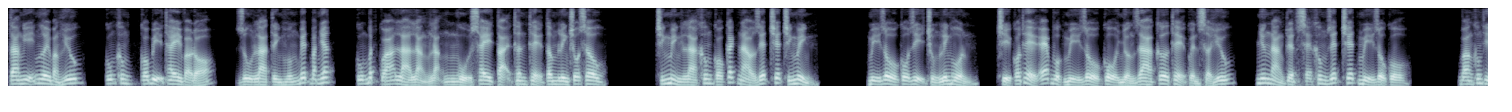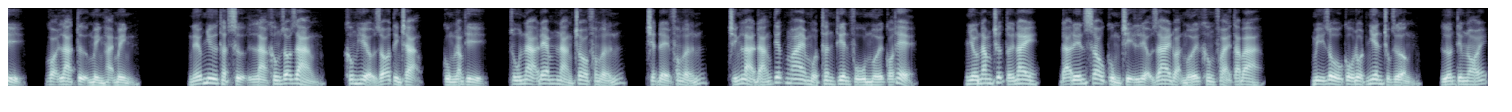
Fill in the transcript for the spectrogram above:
ta nghĩ ngươi bằng hữu cũng không có bị thay vào đó, dù là tình huống biết bắt nhất, cũng bất quá là lẳng lặng ngủ say tại thân thể tâm linh chỗ sâu. Chính mình là không có cách nào giết chết chính mình. Mỹ rổ cô dị chủng linh hồn, chỉ có thể ép buộc mỹ rổ cổ nhường ra cơ thể quyền sở hữu, nhưng nàng tuyệt sẽ không giết chết mỹ rổ cổ. Bằng không thì, gọi là tự mình hại mình nếu như thật sự là không rõ ràng, không hiểu rõ tình trạng, cùng lắm thì, dù nạ đem nàng cho phong ấn, triệt để phong ấn, chính là đáng tiếc mai một thân thiên phú mới có thể. Nhiều năm trước tới nay, đã đến sau cùng trị liệu giai đoạn mới không phải ta ba. Mỹ rồ cổ đột nhiên trục giường, lớn tiếng nói,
